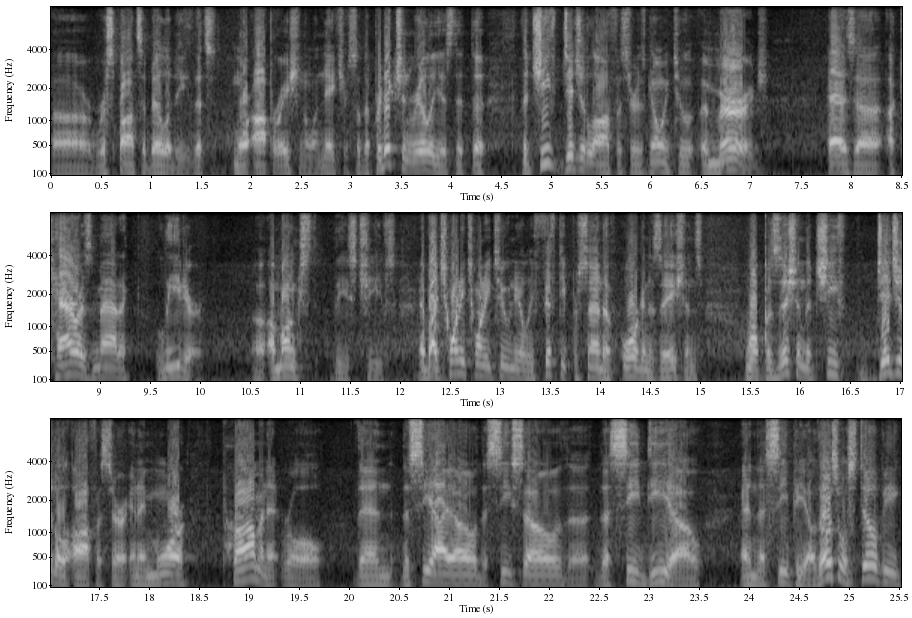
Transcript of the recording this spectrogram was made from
uh, responsibility that's more operational in nature. So the prediction really is that the, the chief digital officer is going to emerge as a, a charismatic leader uh, amongst these chiefs. And by 2022, nearly 50% of organizations will position the chief digital officer in a more prominent role than the CIO, the CISO, the, the CDO, and the CPO. Those will still be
